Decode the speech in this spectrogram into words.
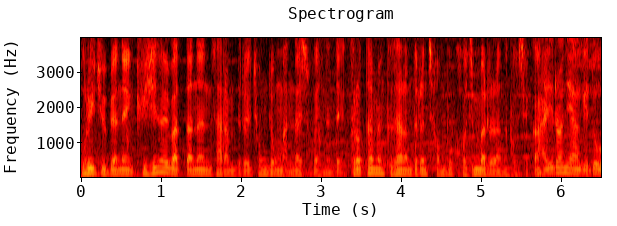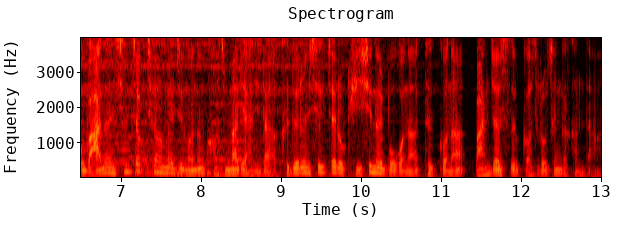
우리 주변엔 귀신을 봤다는 사람들을 종종 만날 수가 있는데 그렇다면 그 사람들은 전부 거짓말을 하는 것일까? 아이러니하게도 많은 신적 체험의 증언은 거짓말이 아니다. 그들은 실제로 귀신을 보거나 듣거나 만졌을 것으로 생각한다.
